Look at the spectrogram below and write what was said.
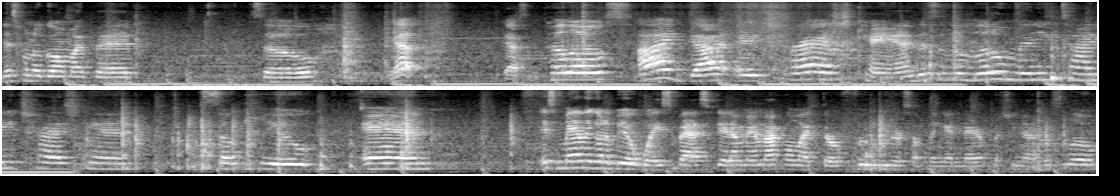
This one will go on my bed. So, yep. Got some pillows. I got a trash can. This is a little mini tiny trash can. So cute. And it's mainly going to be a waste basket. I mean, I'm not going to like throw food or something in there, but you know, this little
